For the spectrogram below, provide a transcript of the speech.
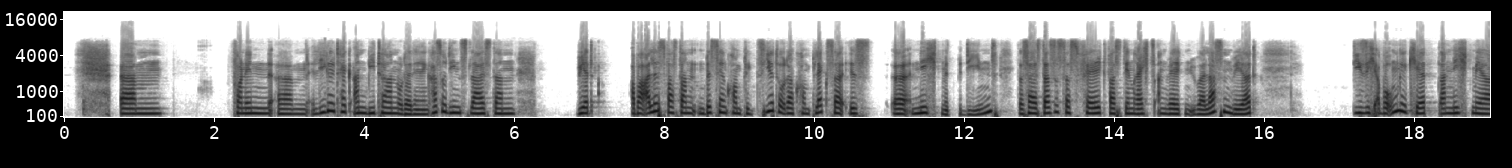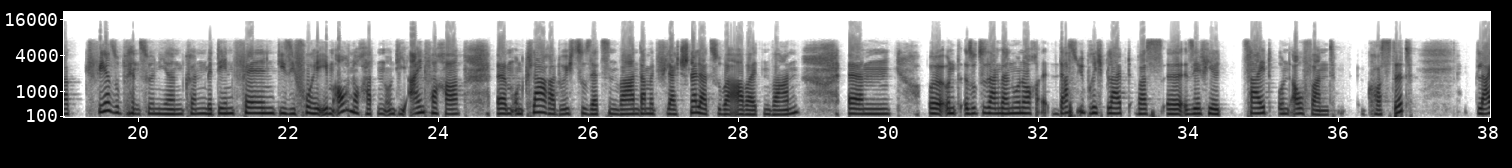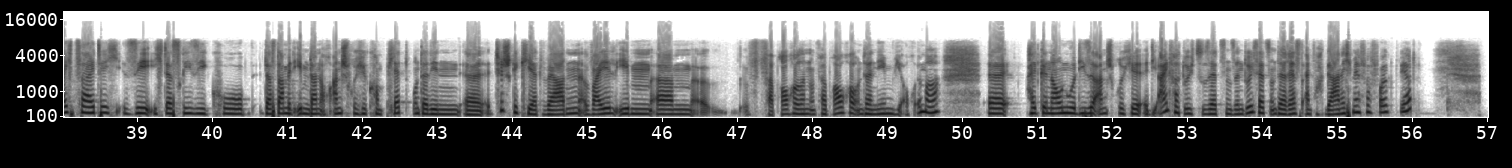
Ähm, von den ähm, Legal Tech-Anbietern oder den Inkassodienstleistern wird aber alles, was dann ein bisschen komplizierter oder komplexer ist, äh, nicht mit bedient. Das heißt, das ist das Feld, was den Rechtsanwälten überlassen wird die sich aber umgekehrt dann nicht mehr quersubventionieren können mit den Fällen, die sie vorher eben auch noch hatten und die einfacher ähm, und klarer durchzusetzen waren, damit vielleicht schneller zu bearbeiten waren. Ähm, äh, und sozusagen dann nur noch das übrig bleibt, was äh, sehr viel Zeit und Aufwand kostet. Gleichzeitig sehe ich das Risiko, dass damit eben dann auch Ansprüche komplett unter den äh, Tisch gekehrt werden, weil eben ähm, Verbraucherinnen und Verbraucher, Unternehmen, wie auch immer, äh, halt genau nur diese Ansprüche, die einfach durchzusetzen sind, durchsetzen und der Rest einfach gar nicht mehr verfolgt wird.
